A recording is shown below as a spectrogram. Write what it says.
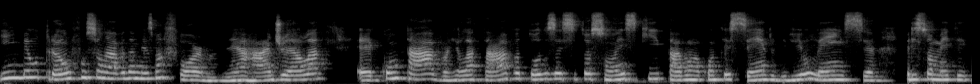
E em Beltrão funcionava da mesma forma, né? A rádio ela é, contava, relatava todas as situações que estavam acontecendo de violência, principalmente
